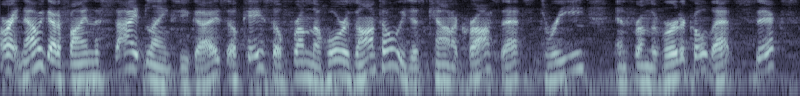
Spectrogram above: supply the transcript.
All right, now we got to find the side lengths, you guys. Okay, so from the horizontal, we just count across. That's 3. And from the vertical, that's 6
